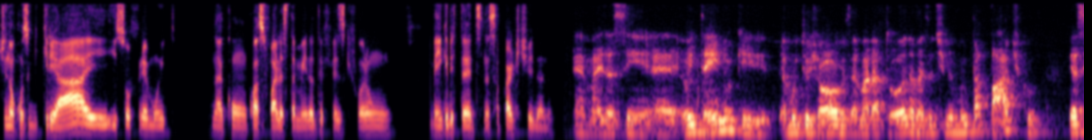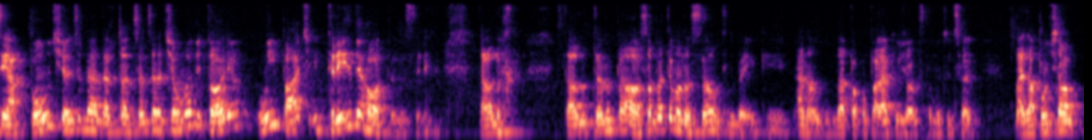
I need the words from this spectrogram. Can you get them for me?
de não conseguir criar e, e sofrer muito né, com, com as falhas também da defesa que foram bem gritantes nessa partida. Né? É, mas assim, é, eu entendo que é muitos jogos, é maratona, mas o time é muito apático. E assim, a ponte antes da, da vitória do Santos, ela tinha uma vitória, um empate e três derrotas. Assim. Tava, tava lutando para. Só para ter uma noção, tudo bem. que Ah, não, não dá para comparar que os jogos estão muito distantes. Mas a ponte tava,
